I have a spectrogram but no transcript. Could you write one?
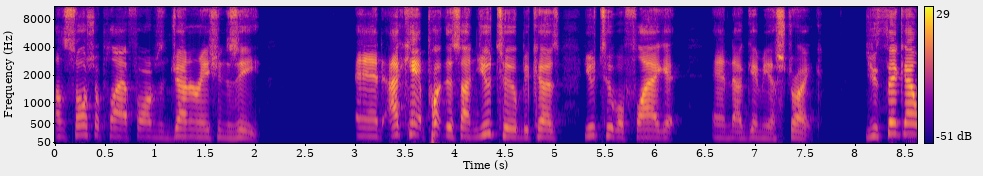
on social platforms and Generation Z. And I can't put this on YouTube because YouTube will flag it and now give me a strike. You think I,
